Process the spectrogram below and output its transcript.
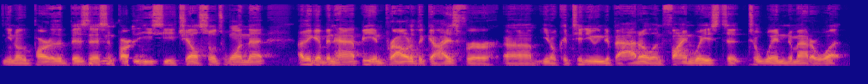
you know the part of the business and part of the ECHL. So it's one that I think I've been happy and proud of the guys for um, you know continuing to battle and find ways to to win no matter what.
